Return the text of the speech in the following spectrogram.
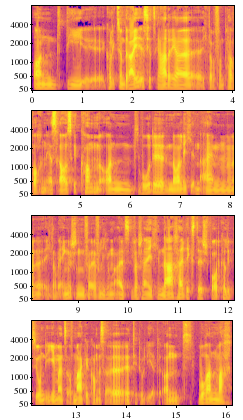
Und die äh, Kollektion 3 ist jetzt gerade ja, ich glaube, vor ein paar Wochen erst rausgekommen und wurde neulich in einem, ich glaube, englischen Veröffentlichung als die wahrscheinlich nachhaltigste Sportkollektion, die jemals auf Markt gekommen ist, äh, tituliert. Und woran macht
